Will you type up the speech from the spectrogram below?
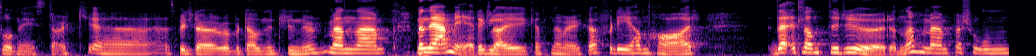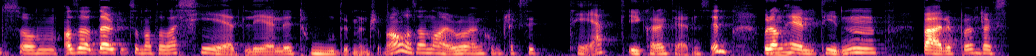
Tony Stark, eh, spilt av Robert Downey jr. Men, eh, men jeg er mer glad i Captain America, fordi han har det er et eller annet rørende med en person som altså, Det er jo ikke sånn at han er kjedelig eller todimensjonal. Altså, han har jo en kompleksitet i karakteren sin, hvor han hele tiden bærer på en slags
